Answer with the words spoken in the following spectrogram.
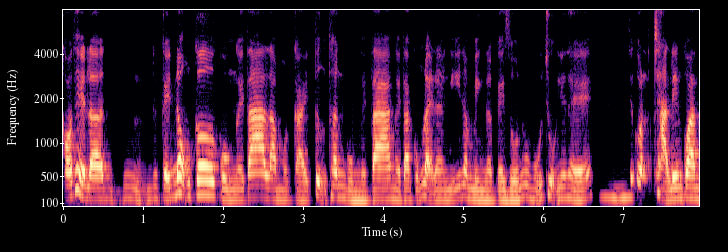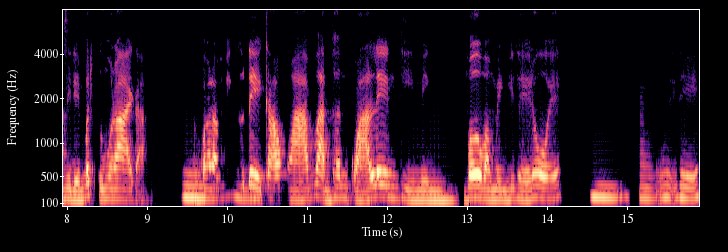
Có thể là cái động cơ của người ta là một cái tự thân của người ta người ta cũng lại là nghĩ là mình là cái rốn của vũ trụ như thế ừ. chứ còn chả liên quan gì đến bất cứ một ai cả ừ. qua là mình cứ đề cao hóa bản thân quá lên thì mình vơ vào mình như thế thôi ấy. Ừ, Hằng cũng nghĩ thế.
